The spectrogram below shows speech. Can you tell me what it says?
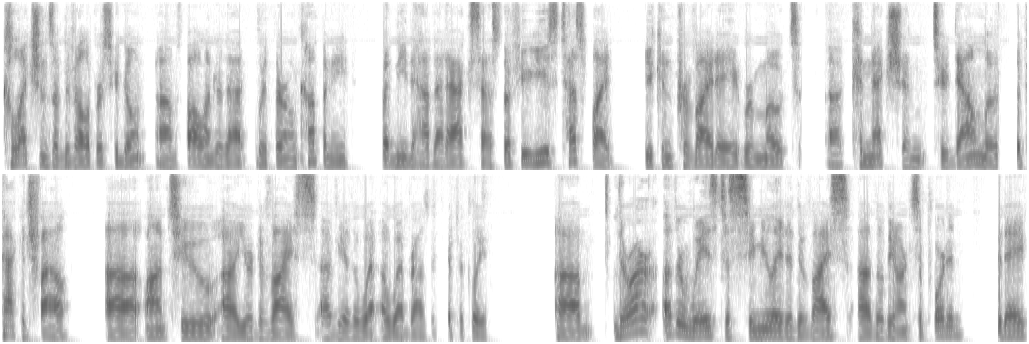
collections of developers who don't um, fall under that with their own company, but need to have that access. So if you use TestFlight, you can provide a remote uh, connection to download the package file uh, onto your device via the web, a web browser typically. Um, there are other ways to simulate a device, uh, though they aren't supported today,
